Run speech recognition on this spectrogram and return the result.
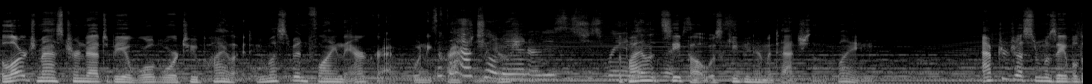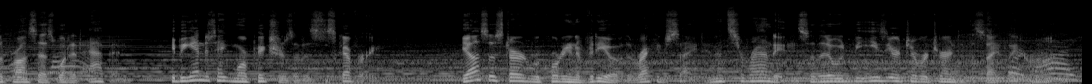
The large mass turned out to be a World War II pilot who must have been flying the aircraft when it crashed in the ocean. Man, the pilot's seatbelt was keeping him attached to the plane. After Justin was able to process what had happened, he began to take more pictures of his discovery. He also started recording a video of the wreckage site and its surroundings so that it would be easier to return to the site later on.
